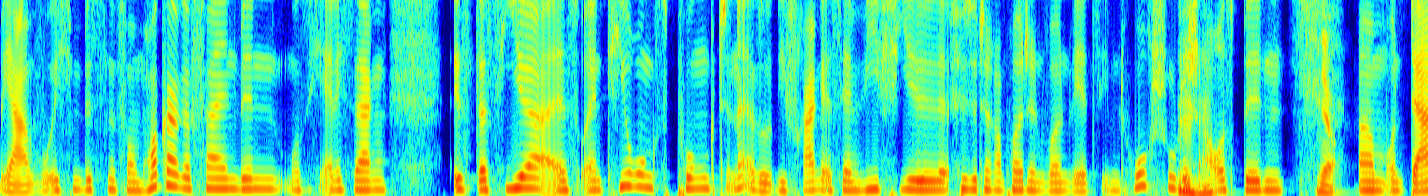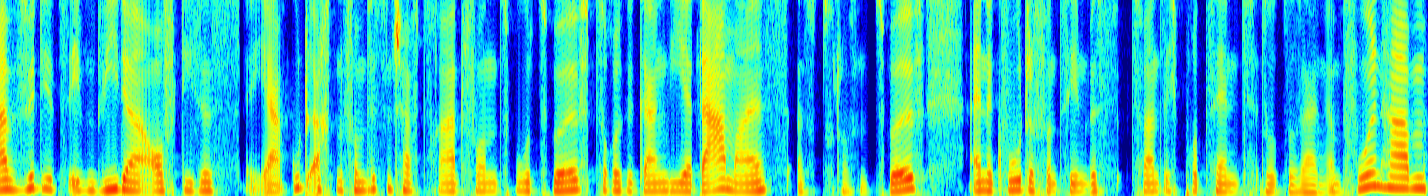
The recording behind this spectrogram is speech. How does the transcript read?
ja, wo ich ein bisschen vom Hocker gefallen bin, muss ich ehrlich sagen, ist das hier als Orientierungspunkt, ne? also die Frage ist ja, wie viel Physiotherapeutin wollen wir jetzt eben hochschulisch Mhm. ausbilden? Ja. Ähm, und da wird jetzt eben wieder auf dieses ja, Gutachten vom Wissenschaftsrat von 2012 zurückgegangen, die ja damals, also 2012, eine Quote von 10 bis 20 Prozent sozusagen empfohlen haben.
